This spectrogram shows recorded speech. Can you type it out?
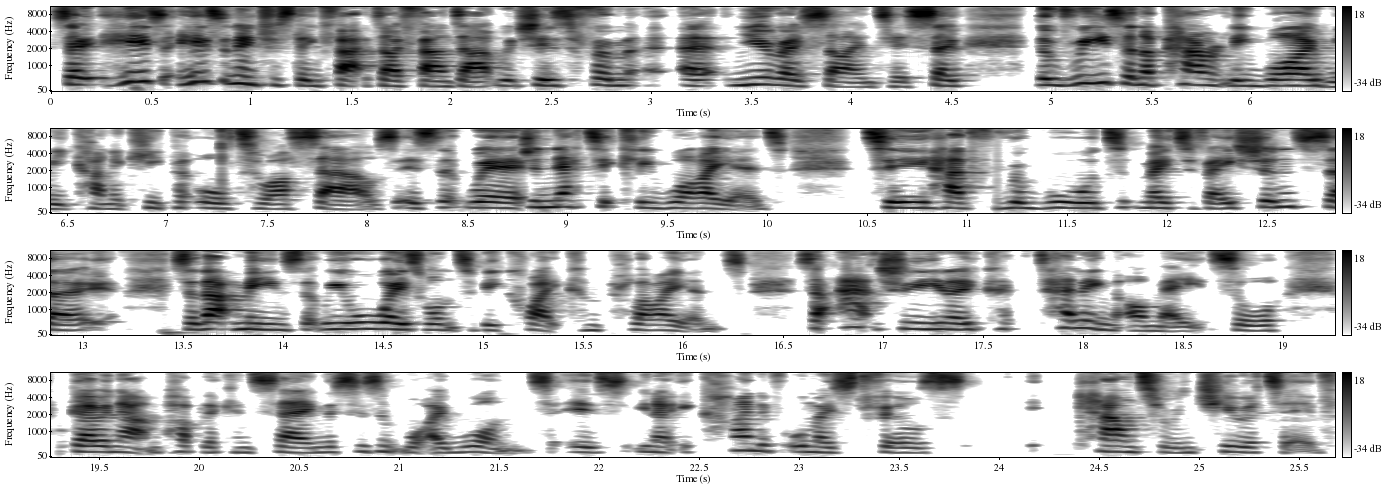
So here's, here's an interesting fact I found out, which is from a neuroscientist. So the reason apparently why we kind of keep it all to ourselves is that we're genetically wired to have reward motivation. So, so that means that we always want to be quite compliant. So actually, you know, telling our mates or going going out in public and saying this isn't what I want is, you know, it kind of almost feels counterintuitive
